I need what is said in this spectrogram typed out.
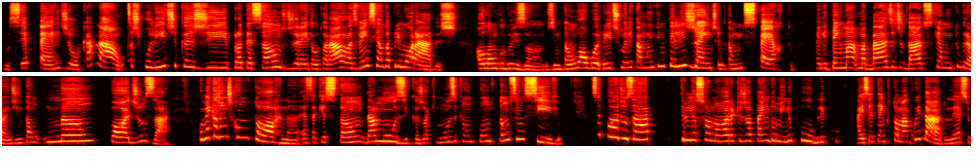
Você perde o canal. Essas políticas de proteção do direito autoral, elas vêm sendo aprimoradas ao longo dos anos. Então, o algoritmo ele está muito inteligente, ele está muito esperto ele tem uma, uma base de dados que é muito grande. Então, não pode usar. Como é que a gente contorna essa questão da música, já que música é um ponto tão sensível? Você pode usar trilha sonora que já está em domínio público. Aí você tem que tomar cuidado, né? Se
